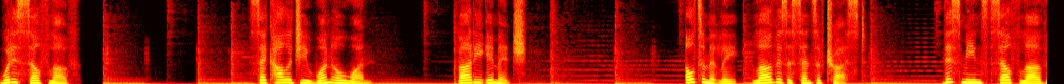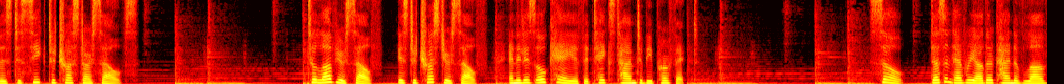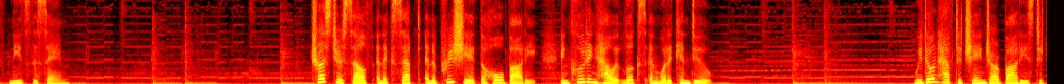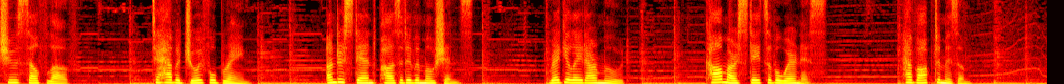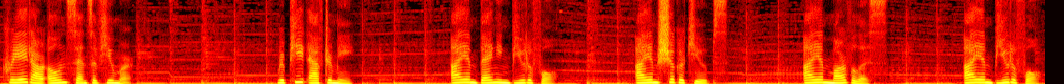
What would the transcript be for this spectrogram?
What is self-love? Psychology 101 Body image Ultimately, love is a sense of trust. This means self-love is to seek to trust ourselves. To love yourself, is to trust yourself, and it is okay if it takes time to be perfect. So, doesn't every other kind of love needs the same? Trust yourself and accept and appreciate the whole body, including how it looks and what it can do. We don't have to change our bodies to choose self-love. To have a joyful brain. Understand positive emotions. Regulate our mood. Calm our states of awareness. Have optimism. Create our own sense of humor. Repeat after me. I am banging beautiful. I am sugar cubes. I am marvelous. I am beautiful.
